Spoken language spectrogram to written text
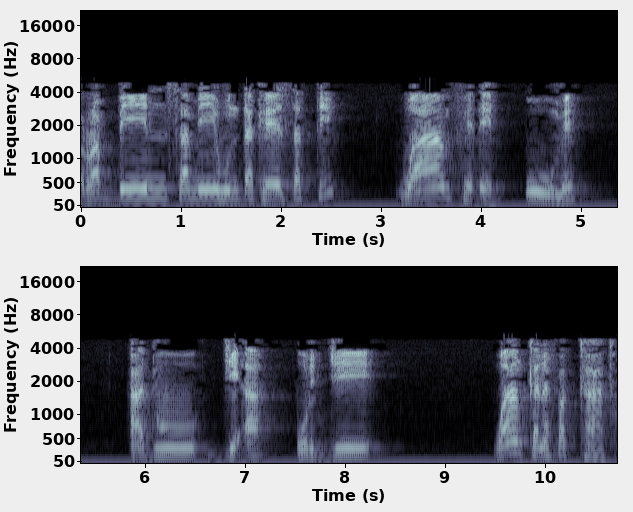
ربين سمي هند كيستي وان فئه uume aduu ji'a urjii waan kana fakkaatu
